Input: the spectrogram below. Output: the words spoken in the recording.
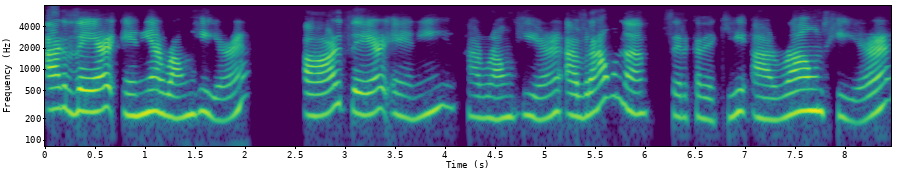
Are there any around here? Are there any around here? ¿Habrá una cerca de aquí? Around here.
